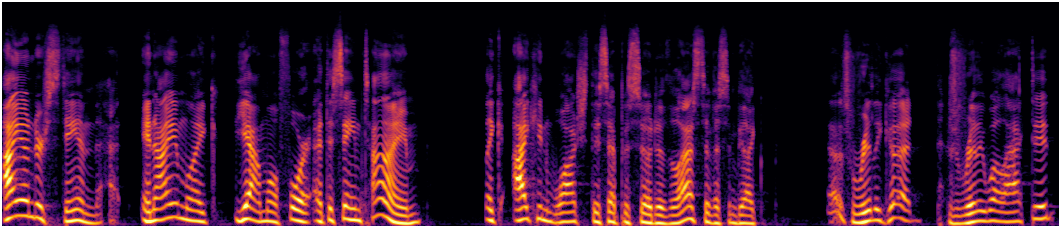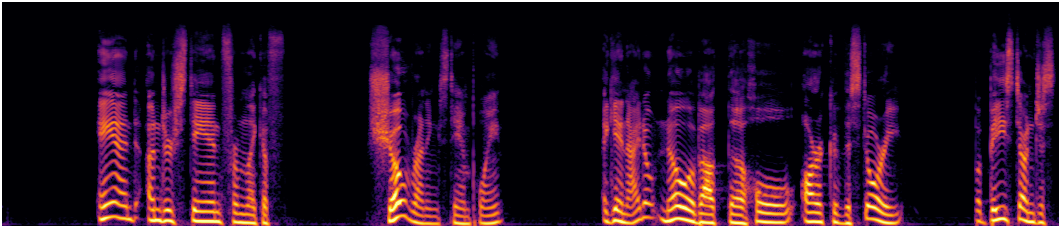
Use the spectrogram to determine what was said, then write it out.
I understand that, and I am like, yeah, I'm all for it. At the same time, like I can watch this episode of The Last of Us and be like, that was really good. That was really well acted, and understand from like a f- show running standpoint. Again, I don't know about the whole arc of the story, but based on just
